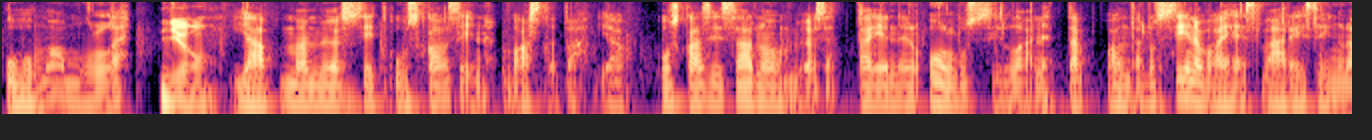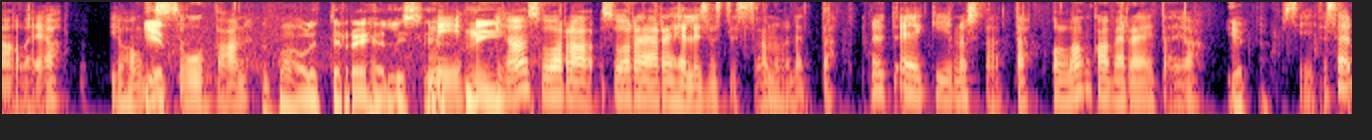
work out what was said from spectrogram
puhumaan mulle. Joo. Ja mä myös sit uskalsin vastata ja uskalsin sanoa myös, että ennen ollut sillä että antanut siinä vaiheessa väärin signaaleja johonkin Jep. Suuntaan. Vaan olitte rehellisiä. Niin, niin. ihan suora, suora ja rehellisesti sanoin, että nyt ei kiinnosta, että ollaan kavereita ja Jep. siitä se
